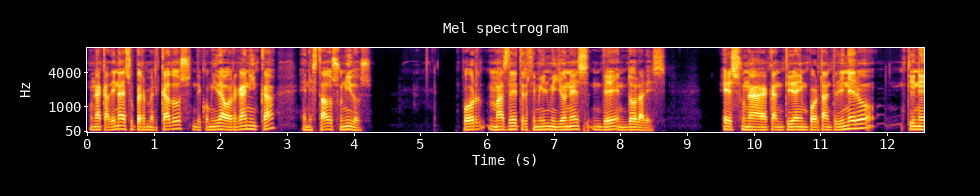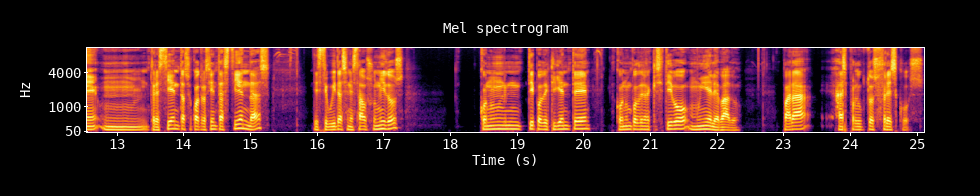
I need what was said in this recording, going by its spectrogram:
una cadena de supermercados de comida orgánica en Estados Unidos, por más de 13.000 millones de dólares. Es una cantidad importante de dinero, tiene 300 o 400 tiendas distribuidas en Estados Unidos con un tipo de cliente con un poder adquisitivo muy elevado para productos frescos.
